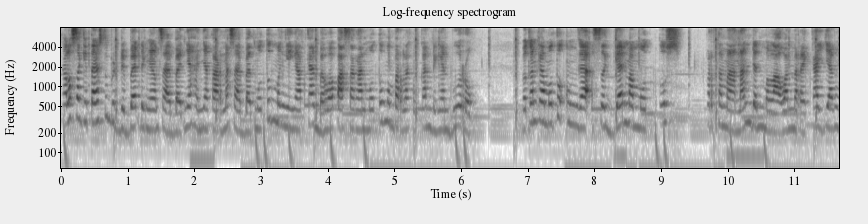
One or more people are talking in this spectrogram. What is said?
kalau Sagittarius tuh berdebat dengan sahabatnya hanya karena sahabatmu tuh mengingatkan bahwa pasanganmu tuh memperlakukan dengan buruk. Bahkan kamu tuh enggak segan memutus pertemanan dan melawan mereka yang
